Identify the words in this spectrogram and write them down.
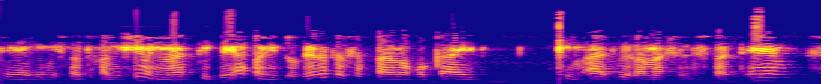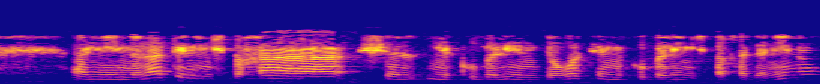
שלי עלו משנות ה-50, אני נולדתי ביפו, אני דובר את השפה המרוקאית כמעט ברמה של שפת אם. אני נולדתי למשפחה של מקובלים, דורות של מקובלים, משפחת דנינו.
